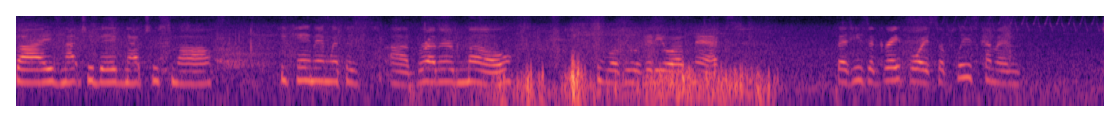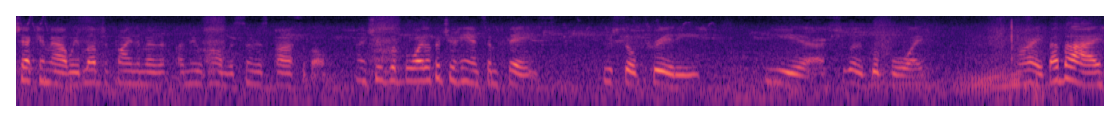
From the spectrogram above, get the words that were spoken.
size, not too big, not too small. He came in with his uh, brother Mo, who we'll do a video of next. But he's a great boy, so please come and check him out. We'd love to find him a, a new home as soon as possible. Aren't you a good boy? Look at your handsome face. You're so pretty. Yes, what a good boy. All right, bye-bye.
